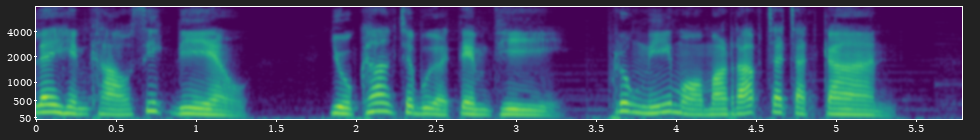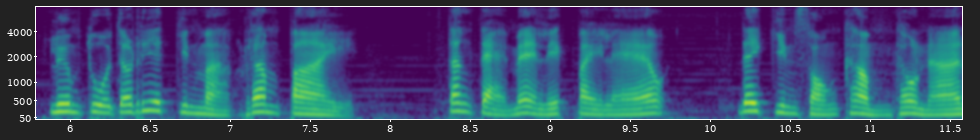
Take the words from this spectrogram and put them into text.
และเห็นขาวซีกเดียว อยู่ข้างจะเบื่อเต็มที พรุ่งนี้หมอมารับจะจัดการ ลืมตัวจะเรียกกินหมากร่ำไป ตั้งแต่แม่เล็กไปแล้ว ได้กินสองคำเท่านั้น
